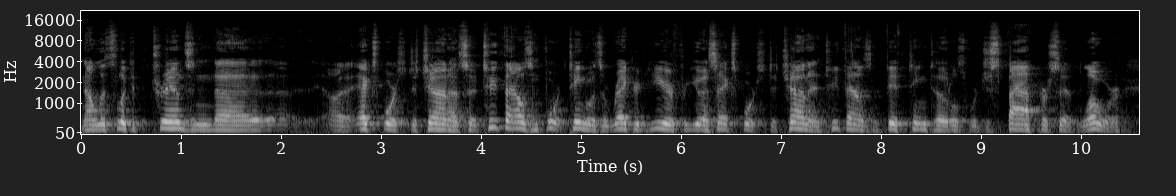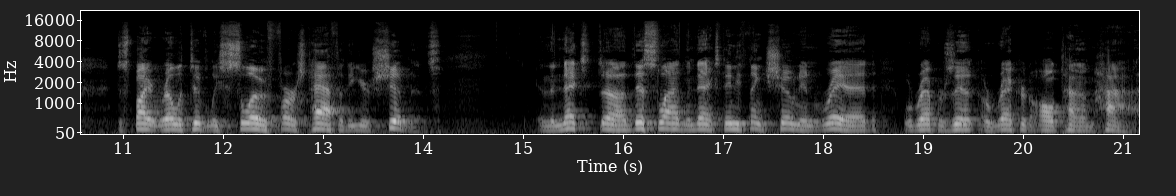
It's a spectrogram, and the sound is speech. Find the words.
Now let's look at the trends in uh, uh, exports to China. So 2014 was a record year for U.S. exports to China, and 2015 totals were just 5% lower, despite relatively slow first half of the year shipments. In the next, uh, this slide and the next, anything shown in red will represent a record all-time high.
